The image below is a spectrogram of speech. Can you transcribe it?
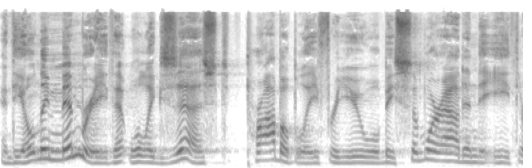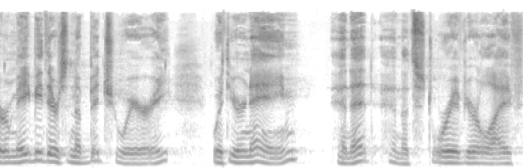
And the only memory that will exist probably for you will be somewhere out in the ether. Maybe there's an obituary with your name in it and the story of your life.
